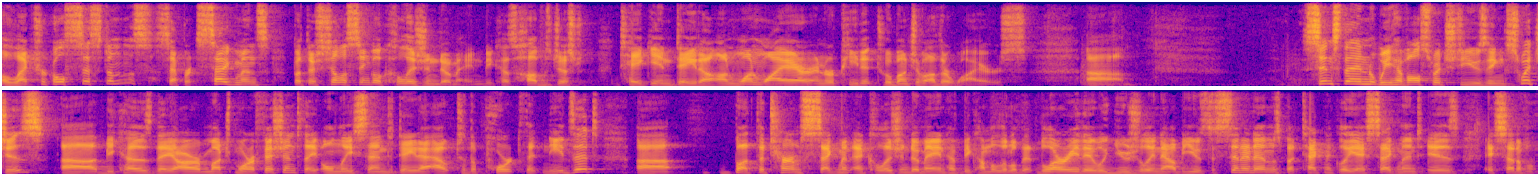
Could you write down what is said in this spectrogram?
electrical systems, separate segments, but there's still a single collision domain because hubs just take in data on one wire and repeat it to a bunch of other wires. Um, since then, we have all switched to using switches uh, because they are much more efficient. They only send data out to the port that needs it. Uh, but the terms segment and collision domain have become a little bit blurry. They will usually now be used as synonyms, but technically a segment is a set of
